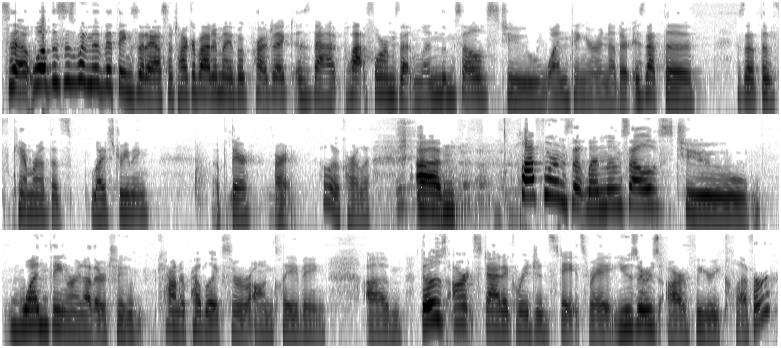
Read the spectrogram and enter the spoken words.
so, well, this is one of the things that I also talk about in my book project is that platforms that lend themselves to one thing or another. Is that the is that the camera that's live streaming up there? All right. Hello, Carla. Um, platforms that lend themselves to one thing or another, to counterpublics or enclaving, um, those aren't static, rigid states, right? Users are very clever,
